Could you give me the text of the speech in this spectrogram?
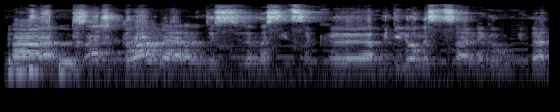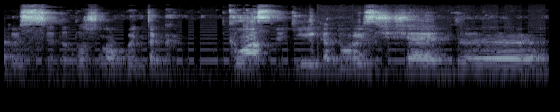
политическую... А, ты знаешь, главное то есть, относиться к определенной социальной группе, да, то есть это должно быть так класс людей, которые защищают э,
